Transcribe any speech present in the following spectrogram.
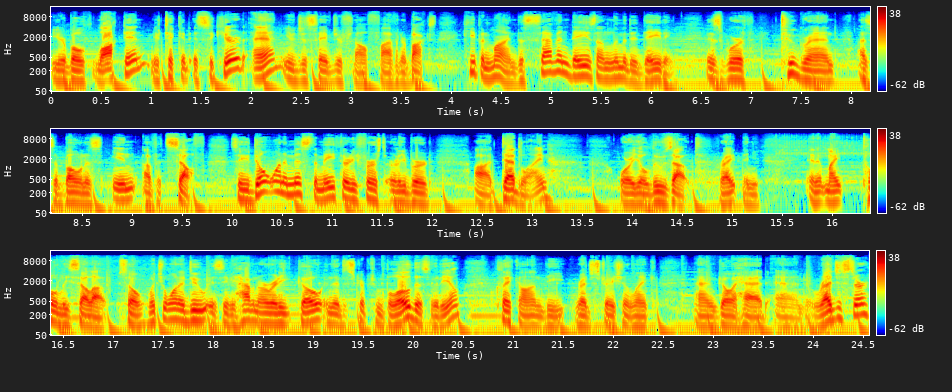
you're both locked in, your ticket is secured, and you've just saved yourself 500 bucks. Keep in mind, the seven days unlimited dating is worth two grand as a bonus in of itself. So you don't want to miss the May 31st early bird uh, deadline or you'll lose out, right? And, and it might totally sell out. So what you want to do is if you haven't already, go in the description below this video, click on the registration link and go ahead and register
